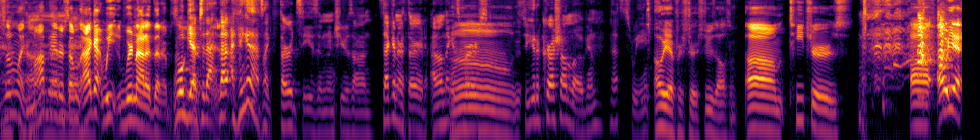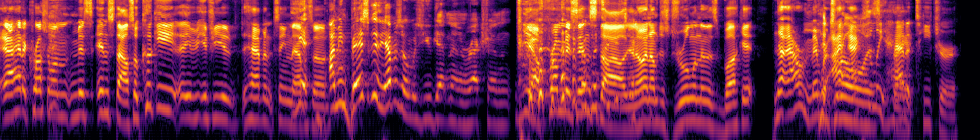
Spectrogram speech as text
something like I head or something. I got we we're not at that episode. We'll get to that. That. I think that's like third season when she was on. Second or third. I don't think it's first. Oh. So you had a crush on Logan. That's sweet. Oh yeah, for sure. She was awesome. Um, teachers. uh, oh yeah, I had a crush on Miss InStyle. So Cookie, if, if you haven't seen the Yeah, episode, I mean, basically the episode was you getting an erection. yeah, from Miss InStyle, you know, and I'm just drooling in this bucket. Now I remember I actually had a teacher.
